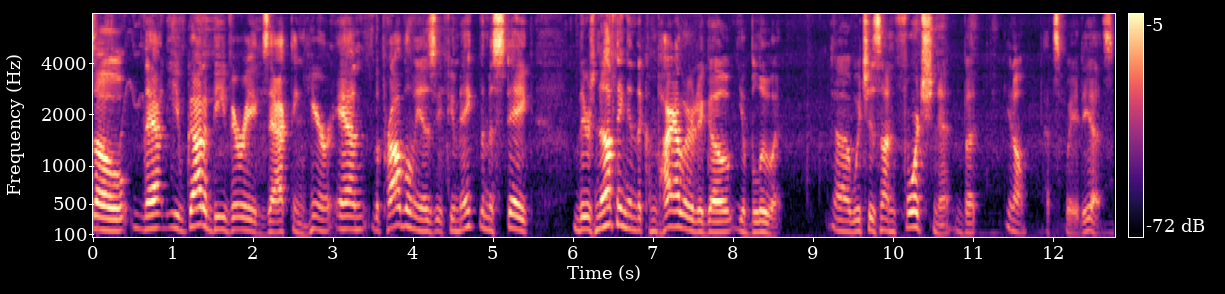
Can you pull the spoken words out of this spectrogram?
So that you've got to be very exacting here. And the problem is if you make the mistake, there's nothing in the compiler to go, you blew it, uh, which is unfortunate, but you know, that's the way it is.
